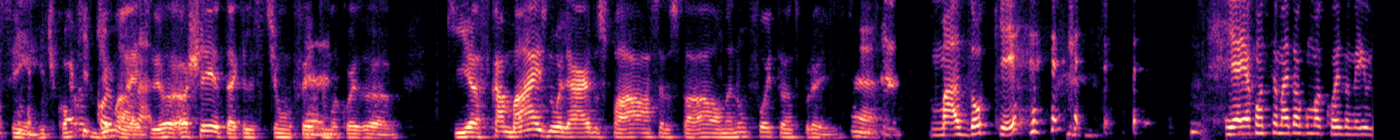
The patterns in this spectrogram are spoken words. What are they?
Sim, Hitchcock demais. Eu, achei até que eles tinham feito é. uma coisa que ia ficar mais no olhar dos pássaros tal, mas não foi tanto por aí. É. Mas o quê? E aí aconteceu mais alguma coisa meio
